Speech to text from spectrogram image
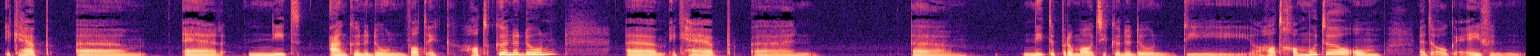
Ik heb um, er niet aan kunnen doen wat ik had kunnen doen. Um, ik heb uh, um, niet de promotie kunnen doen die had gemoeten om het ook even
